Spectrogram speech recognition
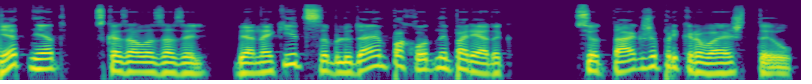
«Нет-нет», — сказала Зазель, — «Бионакит, соблюдаем походный порядок. Все так же прикрываешь тыл».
